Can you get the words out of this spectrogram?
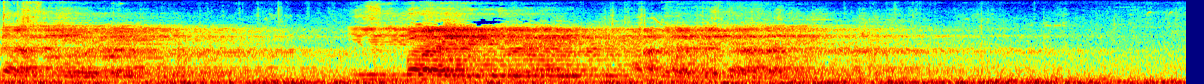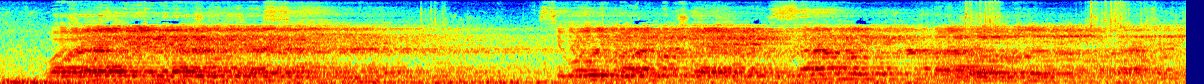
достойно, избавить от задачи. Уважаемые граждане России, сегодня мы отмечаем самый народный праздник.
